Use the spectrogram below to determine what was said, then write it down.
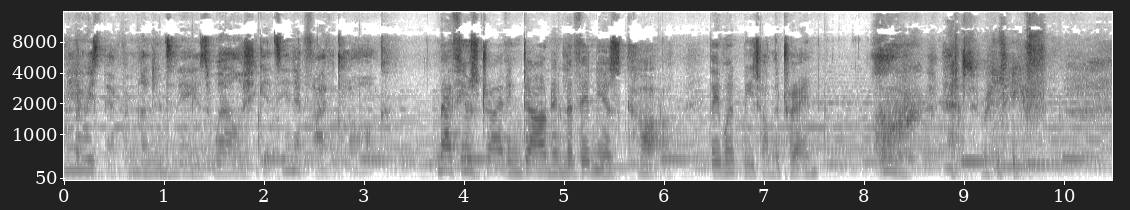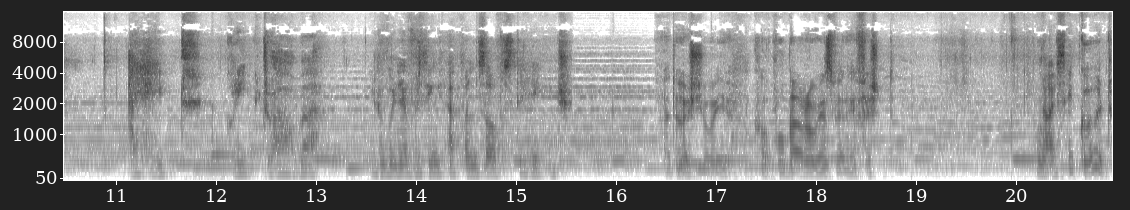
Mary's back from London today as well. She gets in at five o'clock. Matthew's driving down in Lavinia's car. They won't meet on the train. Oh, that's a relief. I hate Greek drama. You know, when everything happens off stage. I do assure you, Corporal Barrow is very efficient. I say good.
